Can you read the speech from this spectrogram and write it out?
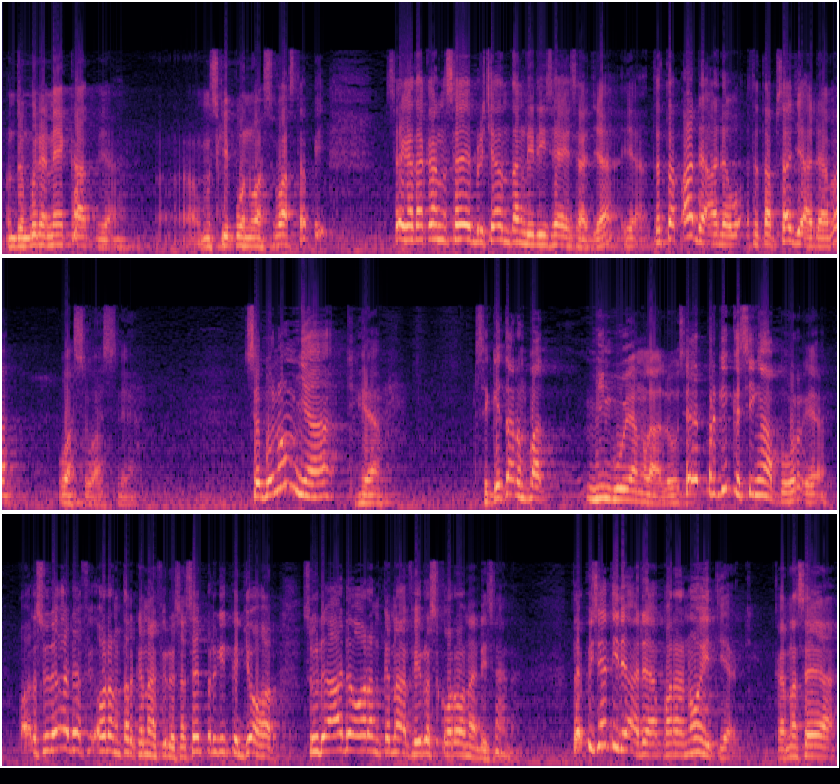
untuk kemudian nekat ya. Meskipun was-was tapi saya katakan saya berbicara tentang diri saya saja ya. Tetap ada ada tetap saja ada apa? Was-was ya. Sebelumnya ya sekitar empat minggu yang lalu saya pergi ke Singapura ya. Sudah ada orang terkena virus. Saya pergi ke Johor. Sudah ada orang kena virus corona di sana. Tapi saya tidak ada paranoid ya. Karena saya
